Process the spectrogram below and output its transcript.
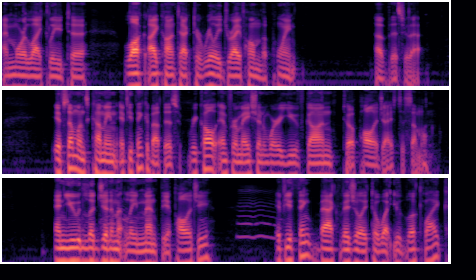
I'm more likely to lock eye contact to really drive home the point of this or that. If someone's coming, if you think about this, recall information where you've gone to apologize to someone and you legitimately meant the apology. If you think back visually to what you look like,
